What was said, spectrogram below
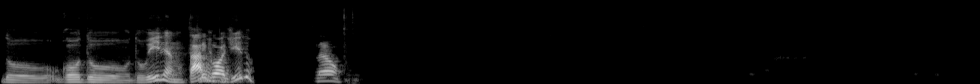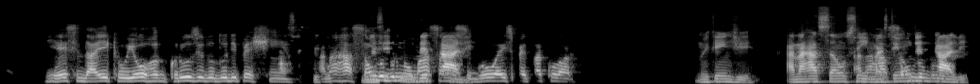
Do gol do, do William, não tava Bigode. impedido? não. E esse daí que o Johan Cruz e o Dudu de Peixinho. Nossa, esse A narração Mas do esse- Bruno Massa detalhe. nesse gol é espetacular. Não entendi. A narração, sim, mas tem um narração detalhe.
